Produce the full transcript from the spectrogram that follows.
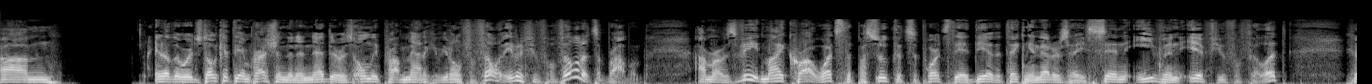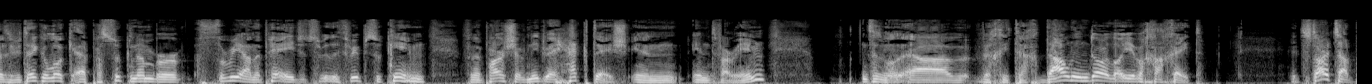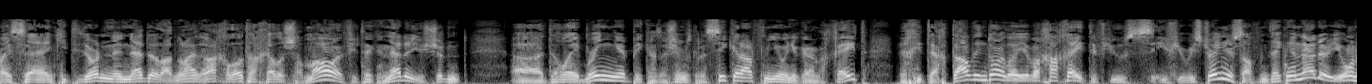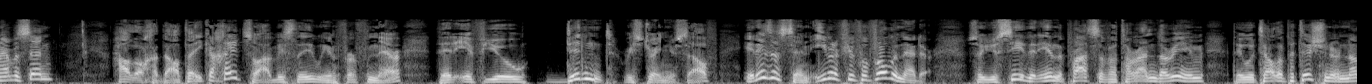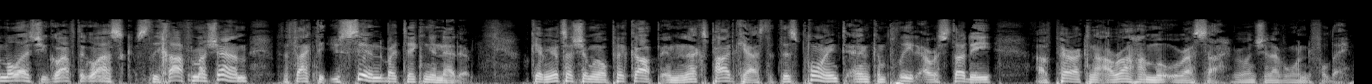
Um, in other words, don't get the impression that a neder is only problematic if you don't fulfill it. Even if you fulfill it, it's a problem. Amrav Zvid, my kra, what's the pasuk that supports the idea that taking a neder is a sin even if you fulfill it? Because if you take a look at pasuk number three on the page, it's really three pasukim from the parsha of Nidre Hekdesh in, in Dvarim. It says, uh, it starts out by saying, If you take a neder, you shouldn't uh, delay bringing it because Hashem is going to seek it out from you and you're going to have a chait. If you, if you restrain yourself from taking a neder, you won't have a sin. So obviously we infer from there that if you didn't restrain yourself, it is a sin, even if you fulfill the neder. So you see that in the process of a Taran Darim, they would tell the petitioner, nonetheless, you go have to go ask Slicha from Hashem for the fact that you sinned by taking a neder. Okay, Mirz Hashem will pick up in the next podcast at this point and complete our study of Perak Na'araham Mu'urasa. Everyone should have a wonderful day.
